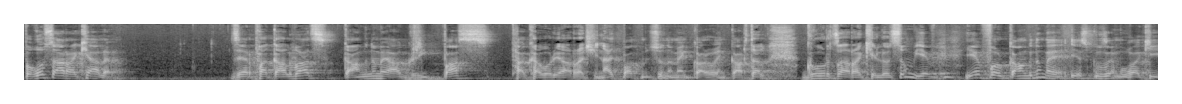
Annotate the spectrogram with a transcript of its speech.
Պողոս Արաքյալը ձերբակալված կանգնում է Ագրիպաս թակավորի առաջին այդ պատմությունը մենք կարող ենք կարդալ գործ առաքելոցում եւ երբ որ կանգնում է ես կուզեմ ուղակի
